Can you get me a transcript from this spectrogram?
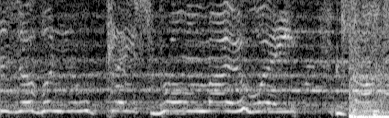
ashes of a new place roll my way. Drums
